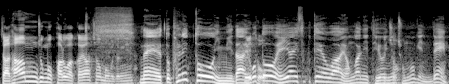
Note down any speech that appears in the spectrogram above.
자, 다음 종목 바로 갈까요? 창원 본부장님. 네, 또 플리토입니다. 플리토. 이것도 AI 소프트웨어와 연관이 되어 있는? 종목인데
